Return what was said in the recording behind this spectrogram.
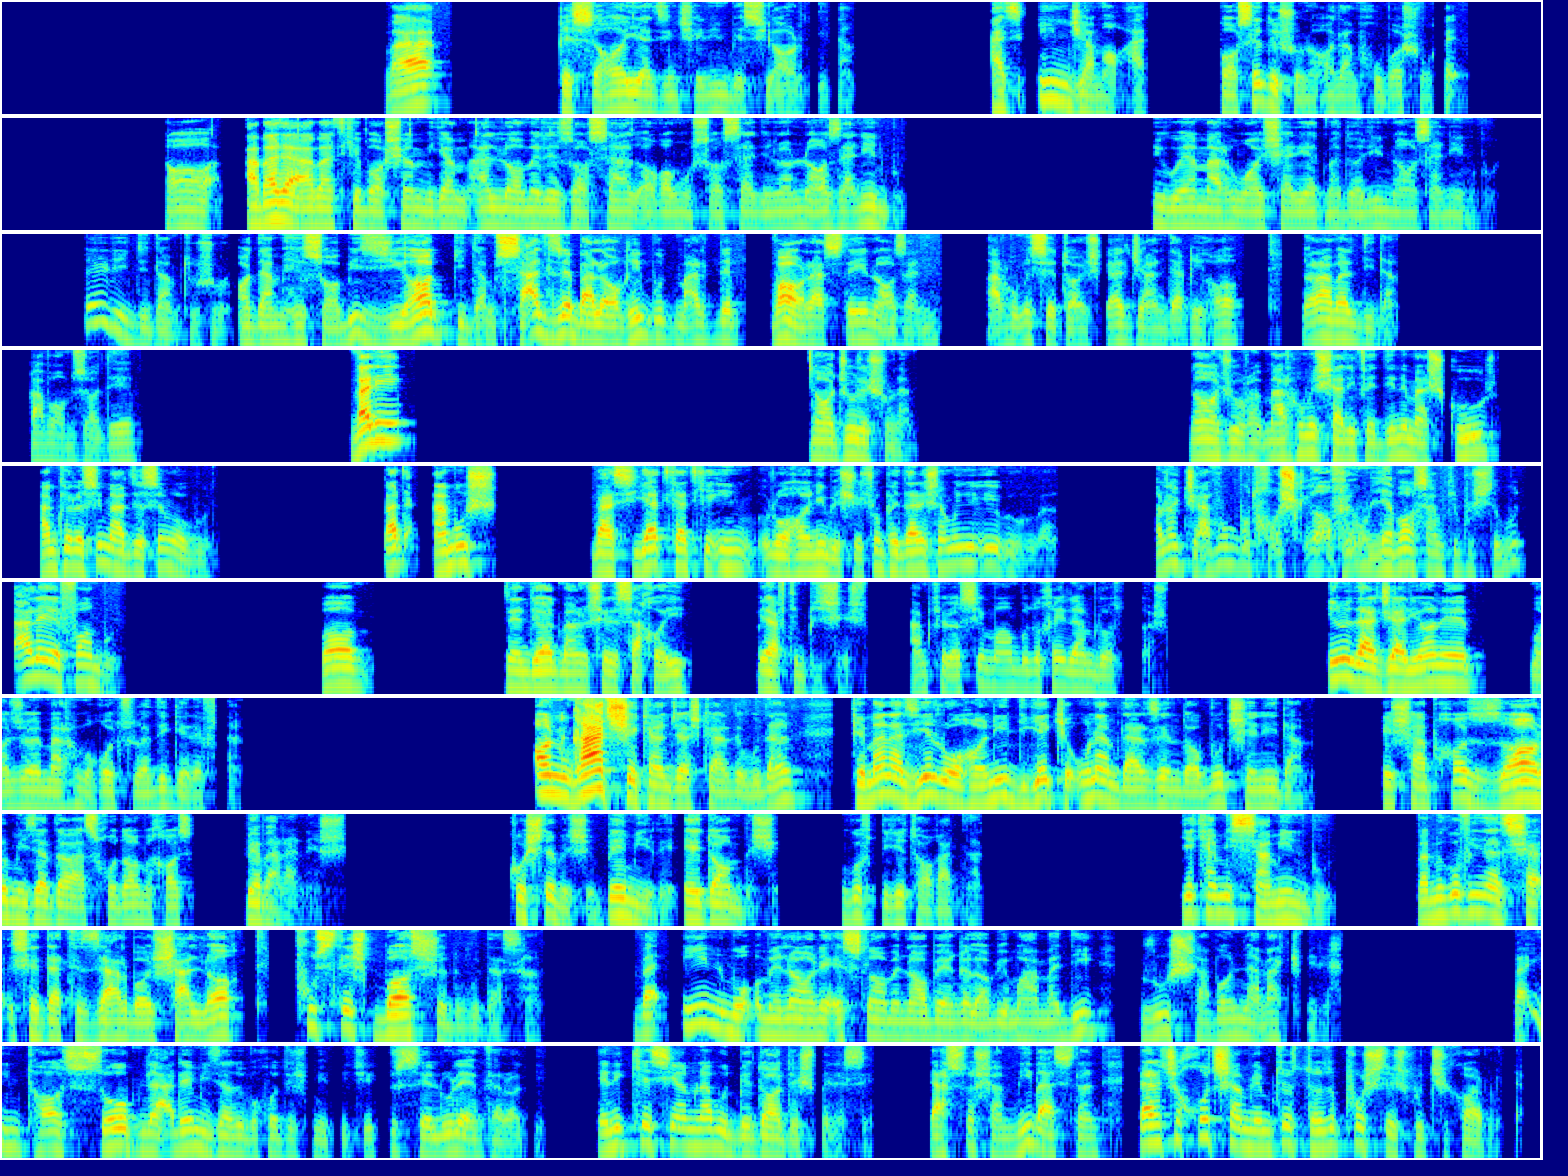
و قصه هایی از این چنین بسیار دیدم. از این جماعت فاسدشون و آدم خوباشون خیلی تا ابد ابد که باشم میگم علامه رضا سعد آقا موسی سعد اینا نازنین بود. می‌گویم مرحوم های شریعت مداری نازنین بود. خیلی دیدم توشون. آدم حسابی زیاد دیدم. صدر بلاغی بود مرد وارسته نازنین. مرحوم ستایشگر جندقی ها دارم عمل دیدم. قوامزاده. ولی ناجورشونم ناجور مرحوم شریف الدین مشکور همکلاسی مدرسه ما بود. بعد اموش وصیت کرد که این روحانی بشه. چون پدرش هم حالا جوون بود خوش قیافه اون لباس هم که پوشته بود اهل عرفان بود. با زندیات منوشر سخایی می‌رفتیم پیشش. هم کلاسی ما هم بود و خیلی هم لطف داشت. اینو در جریان ماجرای مرحوم قدس گرفتن. آنقدر شکنجش کرده بودن که من از یه روحانی دیگه که اونم در زندا بود شنیدم که شبها زار می‌زد و از خدا می‌خواست ببرنش. کشته بشه بمیره اعدام بشه. می‌گفت دیگه طاقت نداره. یه کمی سمین بود. و می‌گفت این از شدت ضربای شلاق پوستش باز شده بود از هم. و این مؤمنان اسلام ناب انقلابی محمدی رو شبا نمک میریخت. و این تا صبح نعره می‌زد و به خودش میپیچید تو سلول انفرادی. یعنی کسی هم نبود به دادش برسه. دستاش هم میبستن. در چه خودش هم نمی‌تونست تازه پشتش بود چی کار می‌کرد.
